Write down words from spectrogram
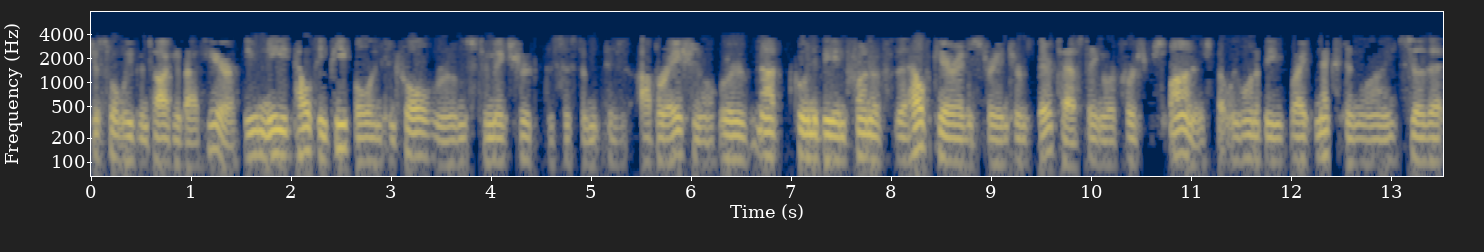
just what we've been talking about here. You need healthy people in control rooms to make sure that the system is operational. We're not going to be in front of the healthcare industry in terms of their testing or first responders, but we want to be right next in line so that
